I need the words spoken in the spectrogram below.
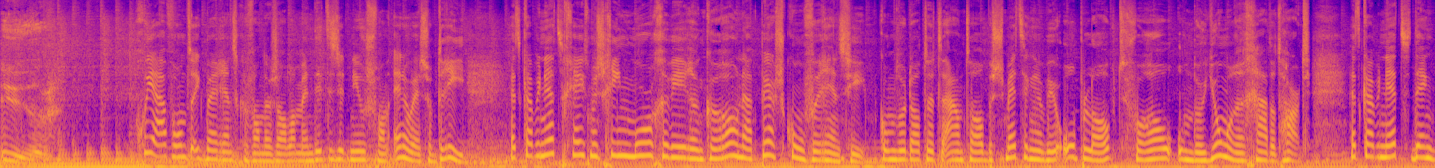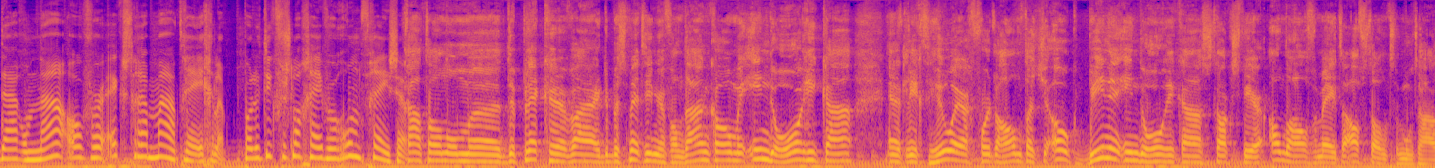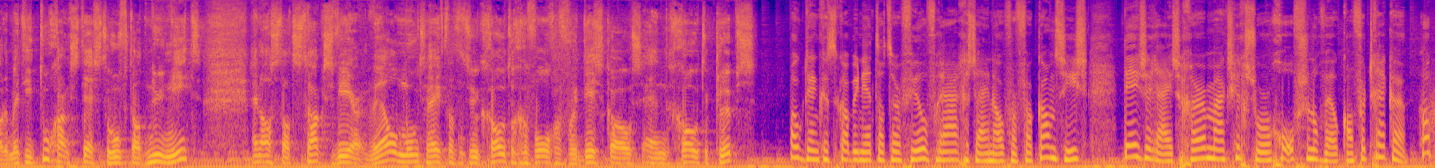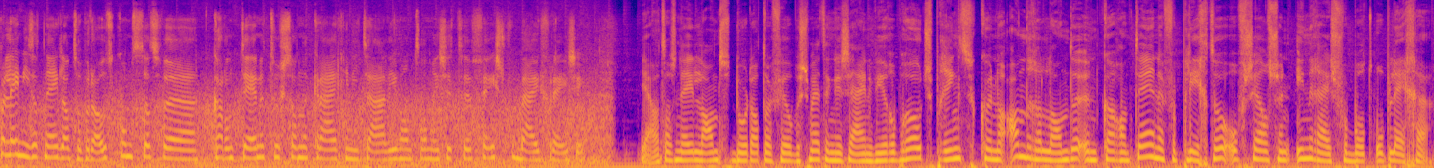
uur. Goedenavond, ik ben Renske van der Zalm en dit is het nieuws van NOS op 3. Het kabinet geeft misschien morgen weer een coronapersconferentie. Komt doordat het aantal besmettingen weer oploopt. Vooral onder jongeren gaat het hard. Het kabinet denkt daarom na over extra maatregelen. Politiek verslaggever Ron Vrezen. Het gaat dan om uh, de plekken waar de besmettingen vandaan komen in de horeca. En het ligt heel erg voor de hand dat je ook binnen in de horeca straks weer anderhalve meter afstand moet houden. Met die toegangstesten hoeft dat nu niet. En als dat straks weer wel moet, heeft dat natuurlijk grote gevolgen voor disco's en grote clubs. Ook denkt het kabinet dat er veel vragen zijn over vakanties. Deze reiziger maakt zich zorgen of ze nog wel kan vertrekken. Ik hoop alleen niet dat Nederland op rood komt. Dat we quarantainetoestanden krijgen in Italië. Want dan is het feest voorbij, vrees ik. Ja, want als Nederland, doordat er veel besmettingen zijn, weer op rood springt... kunnen andere landen een quarantaine verplichten of zelfs een inreisverbod opleggen.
